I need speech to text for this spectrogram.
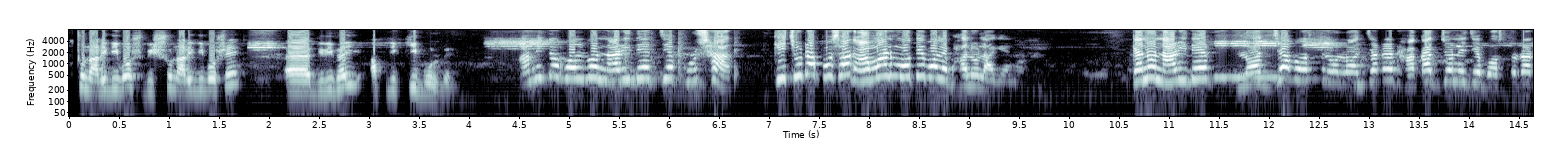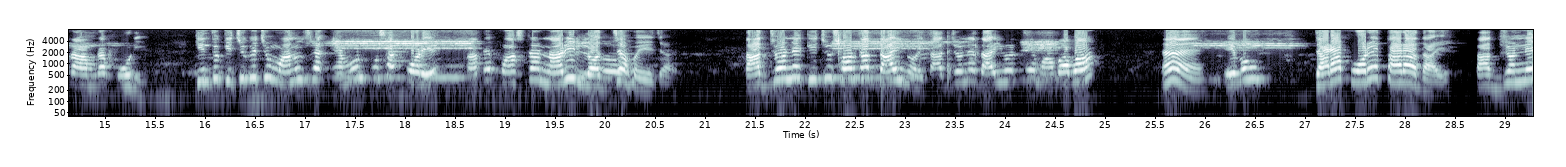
বিশ্ব নারী দিবস বিশ্ব নারী দিবসে আহ, দিদিভাই আপনি কি বলবেন? আমি তো বলব নারীদের যে পোশাক কিছুটা পোশাক আমার মতে বলে ভালো লাগে না। কেন নারীদের লজ্জা বস্ত্র, লজ্জাটা ঢাকার জন্য যে বস্ত্রটা আমরা পরি। কিন্তু কিছু কিছু মানুষরা এমন পোশাক পরে, তাতে পাঁচটা নারীর লজ্জা হয়ে যায়। তার জন্য কিছু সরকার দায়ী নয়, তার জন্য দায়ী হচ্ছে মা বাবা হ্যাঁ এবং যারা পরে তারা দায়। তার জন্যে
